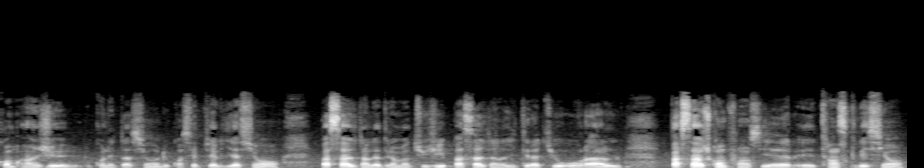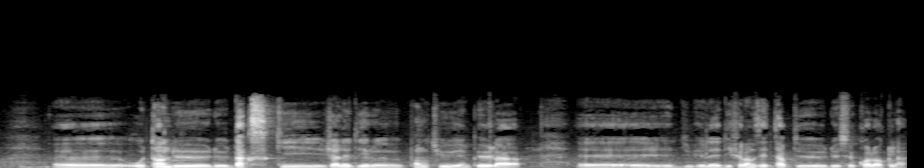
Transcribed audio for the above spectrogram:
comme enjeu de connotation, de conceptualisation, passage dans la dramaturgie, passage dans la littérature orale, passage comme frontière et transgression. Euh, autant de, d'axes qui, j'allais dire, ponctuent un peu la, euh, les différentes étapes de, ce colloque-là.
